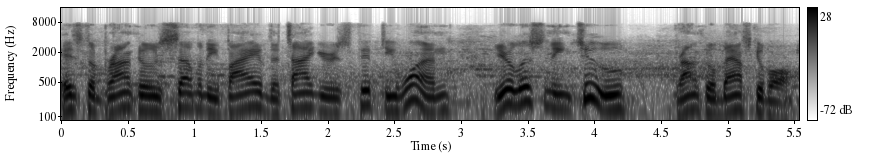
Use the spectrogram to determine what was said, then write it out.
It's the Broncos 75, the Tigers 51. You're listening to Bronco Basketball.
